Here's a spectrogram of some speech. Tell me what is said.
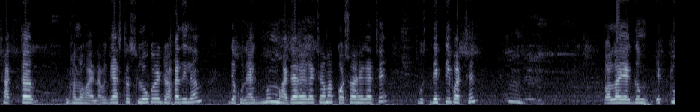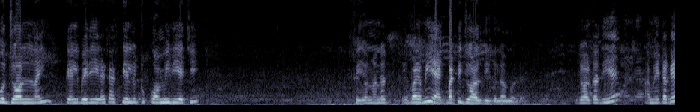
স্বাদটা ভালো হয় না। আমি গ্যাসটা স্লো করে ঢাকা দিলাম। দেখুন, একদম ভাজা হয়ে গেছে, আমার কষা হয়ে গেছে। দেখতেই পাচ্ছেন? হুম। তলায় একদম একটুও জল নাই, তেল বেরিয়ে গেছে, আর তেল একটু কমই দিয়েছি। সেই জন্য এবার আমি এক বাটি জল দিয়ে দিলাম ওদের। জলটা দিয়ে আমি এটাকে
